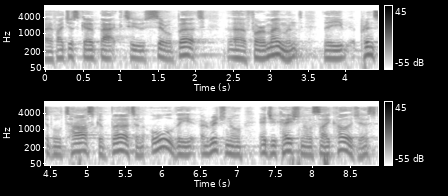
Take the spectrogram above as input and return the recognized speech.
Uh, if I just go back to Cyril Burt uh, for a moment, the principal task of Burt and all the original educational psychologists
